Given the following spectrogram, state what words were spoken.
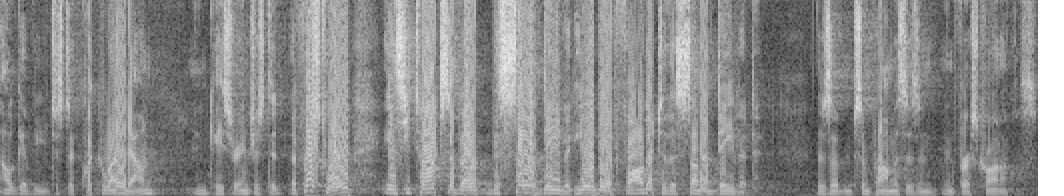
I'll give you just a quick rundown in case you're interested. The first one is he talks about the son of David. He will be a father to the son of David. There's a, some promises in, in 1 Chronicles.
